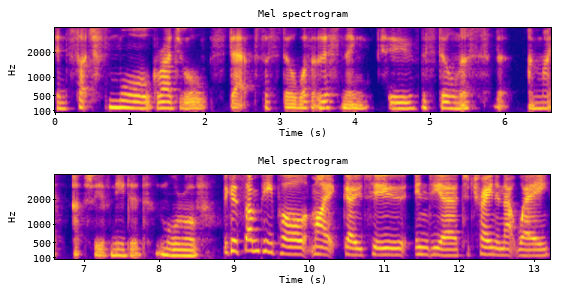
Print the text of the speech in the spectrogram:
in such small, gradual steps. I still wasn't listening to the stillness that I might actually have needed more of. Because some people might go to India to train in that way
